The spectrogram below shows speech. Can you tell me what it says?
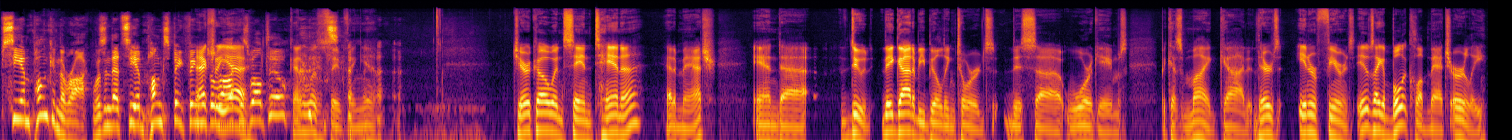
CM Punk and The Rock. Wasn't that CM Punk's big thing Actually, with The Rock yeah. as well too? Kind of was the same thing, yeah. Jericho and Santana had a match, and uh, dude, they got to be building towards this uh, War Games because my God, there's interference. It was like a Bullet Club match early,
